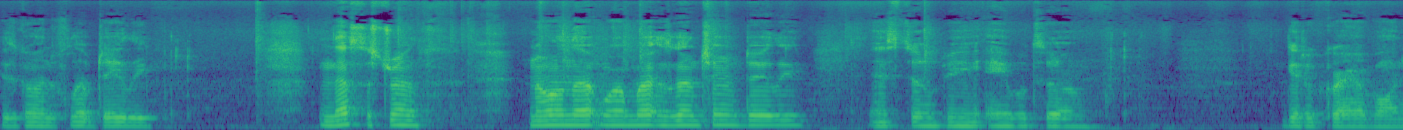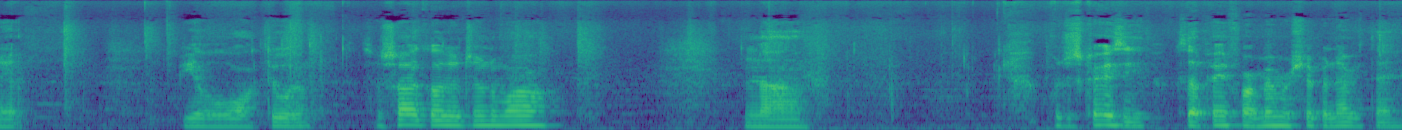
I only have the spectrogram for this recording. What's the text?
is going to flip daily. And that's the strength. Knowing that where I'm at is going to change daily and still being able to get a grab on it, be able to walk through it. So, should I go to the gym tomorrow? Nah. Which is crazy because I paid for a membership and everything.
